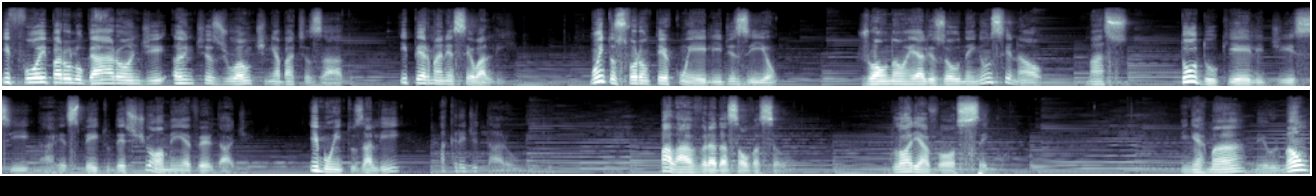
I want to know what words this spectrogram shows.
e foi para o lugar onde antes João tinha batizado e permaneceu ali. Muitos foram ter com ele e diziam: João não realizou nenhum sinal, mas tudo o que ele disse a respeito deste homem é verdade e muitos ali acreditaram nele. Palavra da salvação. Glória a vós, Senhor. Minha irmã, meu irmão,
